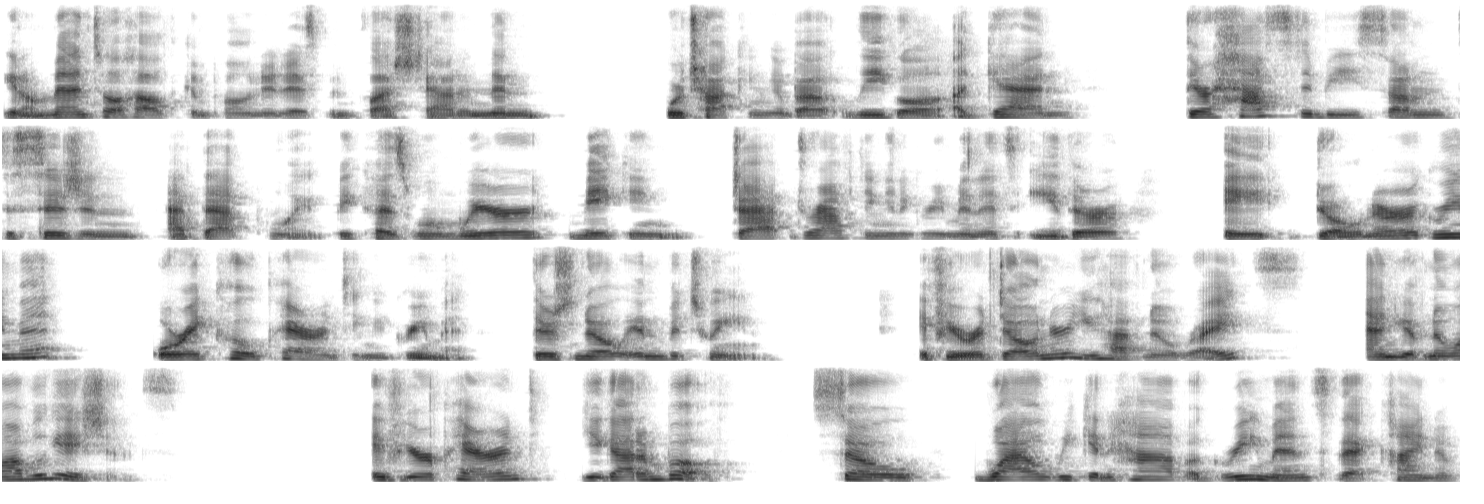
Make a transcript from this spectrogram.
you know mental health component has been fleshed out and then we're talking about legal again there has to be some decision at that point because when we're making drafting an agreement it's either a donor agreement or a co-parenting agreement. There's no in between if you're a donor you have no rights and you have no obligations. If you're a parent you got them both. So while we can have agreements that kind of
